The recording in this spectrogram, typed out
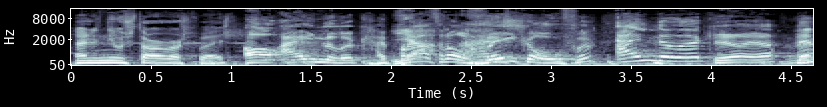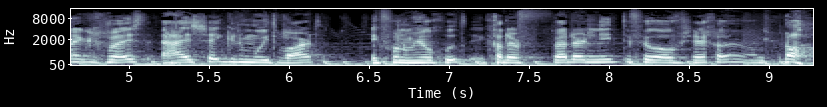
naar de nieuwe Star Wars geweest. Oh, eindelijk. Hij praat Ja, er al hij week over. Eindelijk Ja, ja. ben ik er geweest. Hij is zeker de moeite waard. Ik vond hem heel goed. Ik ga er verder niet te veel over zeggen. Want Oh.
